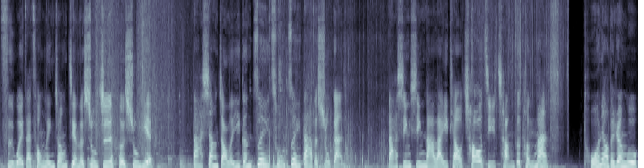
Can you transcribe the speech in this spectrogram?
刺猬在丛林中捡了树枝和树叶，大象找了一根最粗最大的树干，大猩猩拿来一条超级长的藤蔓，鸵鸟的任务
